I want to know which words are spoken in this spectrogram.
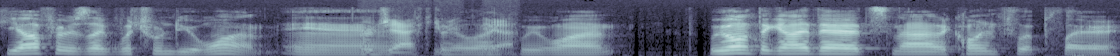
He offers like, which one do you want? And Jackie, they're like, yeah. we want, we want the guy that's not a coin flip player.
